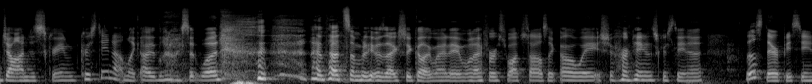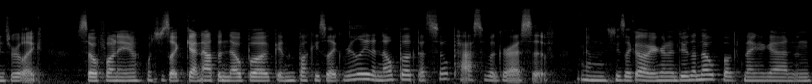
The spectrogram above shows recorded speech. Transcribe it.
John just screamed, Christina. I'm like, I literally said, what? I thought somebody was actually calling my name when I first watched it. I was like, oh, wait, her name is Christina. Those therapy scenes were like so funny when she's like getting out the notebook and Bucky's like, really? The notebook? That's so passive aggressive. And she's like, oh, you're going to do the notebook thing again. And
